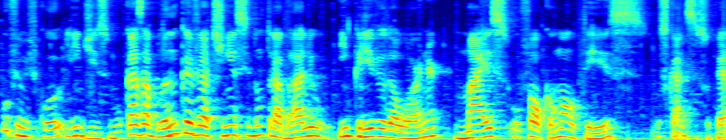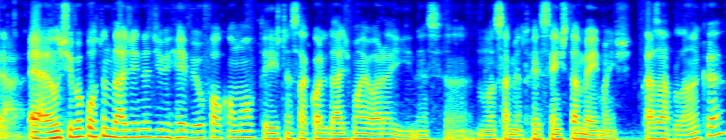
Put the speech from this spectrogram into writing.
o filme ficou lindíssimo. O Casablanca já tinha sido um trabalho incrível da Warner, mas o Falcão Maltês, os caras se superaram. É, eu não tive a oportunidade ainda de rever o Falcão Maltês nessa qualidade maior aí, nessa, no lançamento recente também, mas o Casablanca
